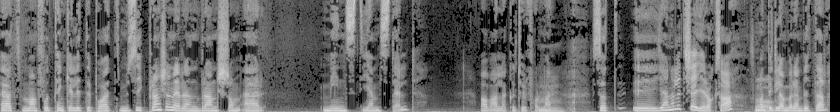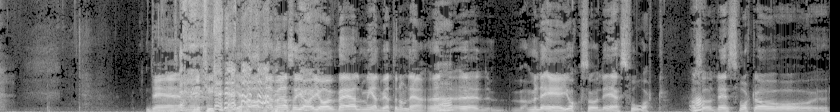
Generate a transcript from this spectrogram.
är att man får tänka lite på att musikbranschen är den bransch som är minst jämställd av alla kulturformer. Mm. Så att eh, gärna lite tjejer också, så man Ja. inte glömmer den biten. Det, Det blir tyst. Ja, nej, men alltså jag, jag är väl medveten om det. Men, Ja. eh, men det är ju också, det är svårt. Alltså det är svårt att, att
